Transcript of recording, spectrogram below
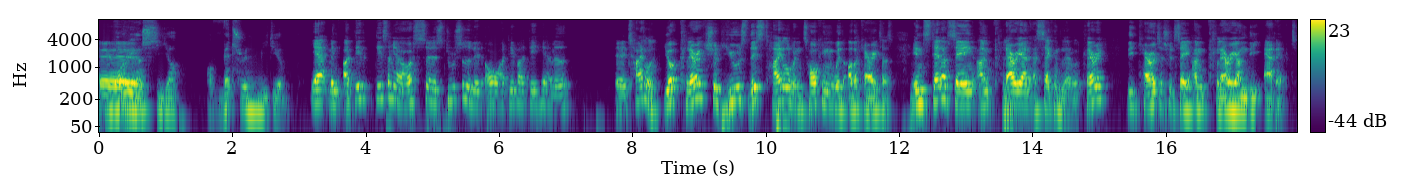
Øh, Warrior siger, og veteran medium. Ja, men og det, det som jeg også uh, stussede lidt over, det var det her med uh, title. Your cleric should use this title when talking with other characters. Instead of saying, I'm Clarion, a second level cleric, the character should say, I'm Clarion, the adept.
